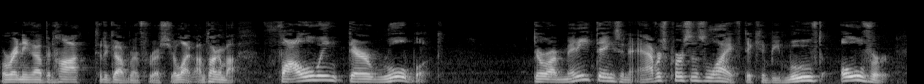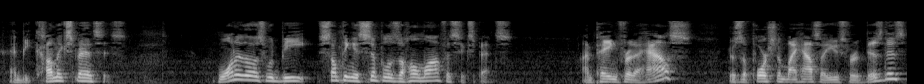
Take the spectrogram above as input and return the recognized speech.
or ending up in hock to the government for the rest of your life. I'm talking about following their rule book. There are many things in an average person's life that can be moved over and become expenses. One of those would be something as simple as a home office expense. I'm paying for the house. There's a portion of my house I use for a business.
